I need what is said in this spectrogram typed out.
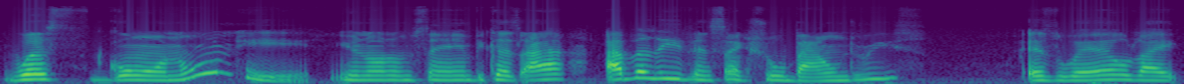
what's going on here? You know what I'm saying? Because I I believe in sexual boundaries as well, like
